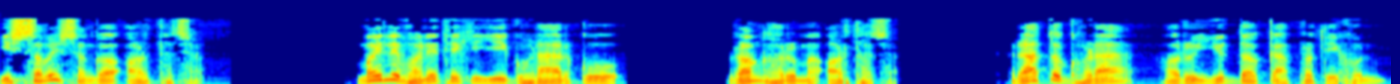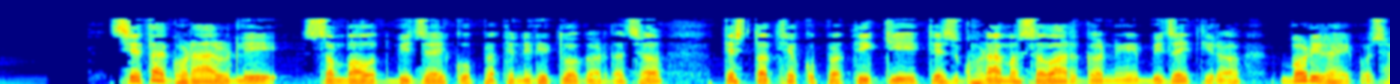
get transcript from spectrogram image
यी सबैसँग अर्थ छ। मैले भनेथे कि यी घोडाहरूको रंगहरूमा अर्थ छ। रातो घोडा हरू युद्धका प्रतीक हुन्। सेता घोडाहरूले सम्भावत विजयको प्रतिनिधित्व गर्दछ। त्यस तथ्यको प्रतीक कि त्यस घोडामा सवार गर्ने विजयतिर बढ़िरहेको छ।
